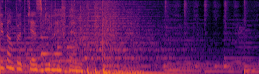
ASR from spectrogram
C'est un podcast Vivre FM.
